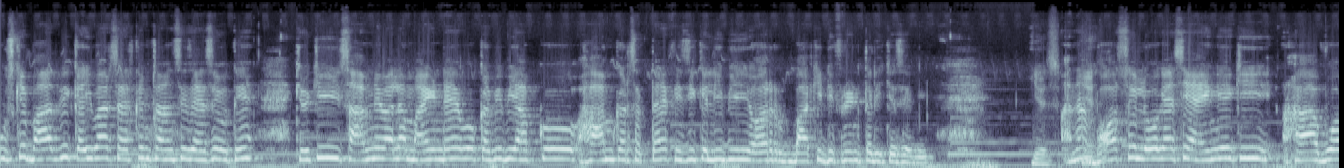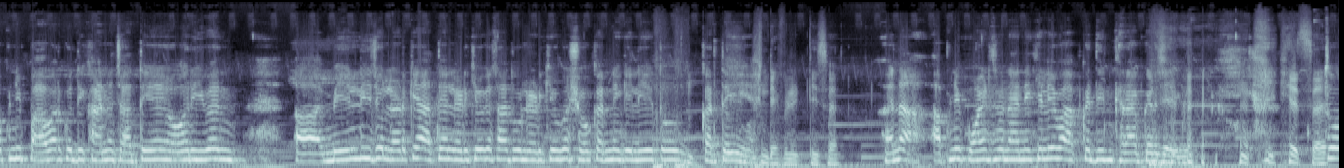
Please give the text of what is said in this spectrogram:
उसके बाद भी कई बार सर्कमस्टांसेस ऐसे होते हैं क्योंकि सामने वाला माइंड है वो कभी भी आपको हार्म कर सकता है फिजिकली भी और बाकी डिफरेंट तरीके से भी। यस है ना? बहुत से लोग ऐसे आएँगे कि हाँ वो अपनी पावर को दिखाना चाहते हैं और इवन मेनली जो लड़के आते हैं लड़कियों के साथ वो लड़कियों को शो करने के लिए तो करते ही हैं। डेफिनेटली सर है ना? अपने पॉइंट्स बनाने के लिए वो आपका दिन खराब कर जाएँगे। यस सर तो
